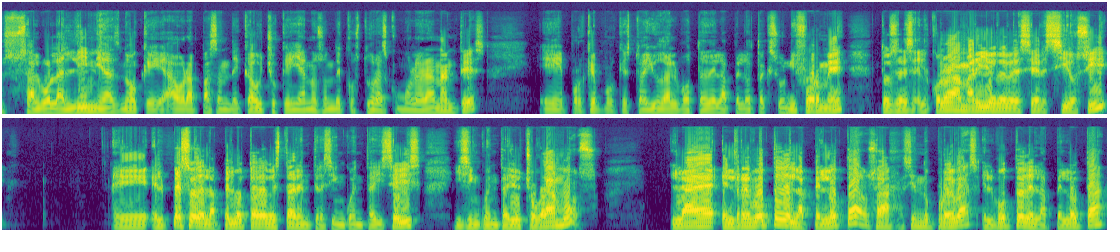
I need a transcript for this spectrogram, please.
salvo las líneas, ¿no? Que ahora pasan de caucho, que ya no son de costuras como lo eran antes. Eh, ¿Por qué? Porque esto ayuda al bote de la pelota que es uniforme. Entonces, el color amarillo debe ser sí o sí. Eh, el peso de la pelota debe estar entre 56 y 58 gramos. La, el rebote de la pelota, o sea, haciendo pruebas, el bote de la pelota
